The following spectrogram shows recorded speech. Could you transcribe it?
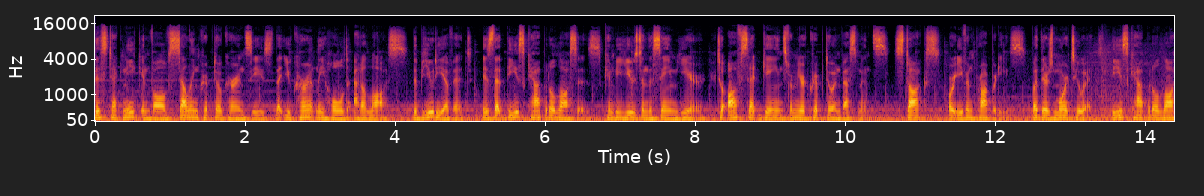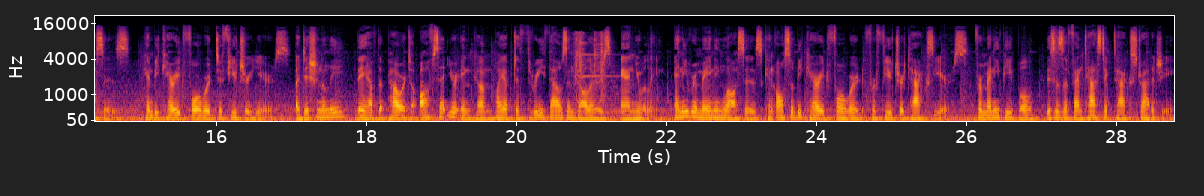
This technique involves selling cryptocurrencies that you currently hold at a loss. The beauty of it is that these capital losses can be used in the same year to offset gains from your crypto investments, stocks, or even properties. But there's more to it. These capital losses can be carried forward to future years. Additionally, they have the power to offset your income by up to $3,000 annually. Any remaining losses can also be carried forward for future tax years. For many people, this is a fantastic tax strategy,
